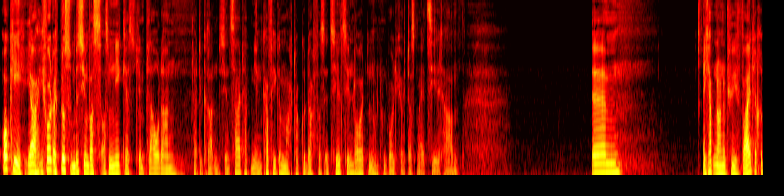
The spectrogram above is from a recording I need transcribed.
Okay, ja, ich wollte euch bloß so ein bisschen was aus dem Nähkästchen plaudern hatte gerade ein bisschen Zeit, habe mir einen Kaffee gemacht, habe gedacht, was erzählst du den Leuten? Und dann wollte ich euch das mal erzählt haben. Ähm ich habe noch natürlich weitere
